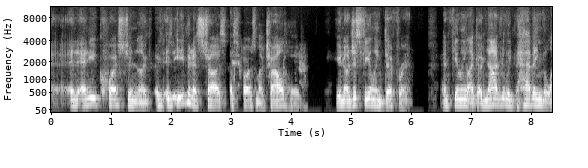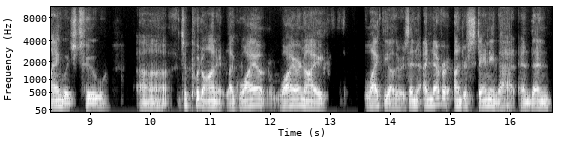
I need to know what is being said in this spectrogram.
and any question like even as far as, far as my childhood you know just feeling different and feeling like not really having the language to uh, to put on it. Like why why aren't i like the others? And i never understanding that and then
